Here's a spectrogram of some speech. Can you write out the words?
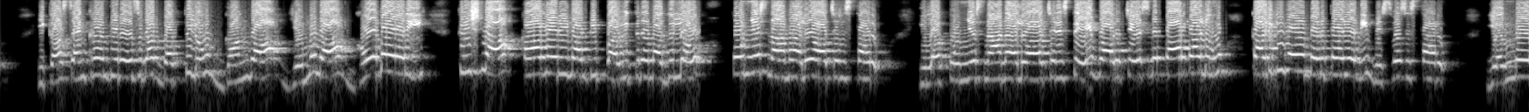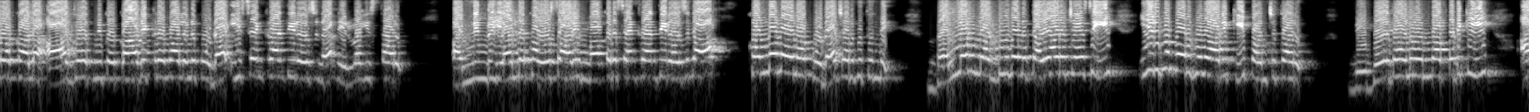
ఇక సంక్రాంతి రోజున భక్తులు గంగా యమున గోదావరి కృష్ణ కావేరి లాంటి పవిత్ర నదుల్లో పుణ్య స్నానాలు ఆచరిస్తారు. ఇలా పుణ్య స్నానాలు ఆచరిస్తే వారు చేసిన పాపాలు కడిగివేయబడతాయని విశ్వసిస్తారు. ఎన్నో రకాల ఆధ్యాత్మిక కార్యక్రమాలను కూడా ఈ సంక్రాంతి రోజున నిర్వహిస్తారు. పన్నెండు ఏళ్ళకు ఓసారి మకర సంక్రాంతి రోజున కుంభమేళా కూడా జరుగుతుంది. బెల్లం లడ్డూలను తయారు చేసి ఇరుగు పొరుగు వారికి పంచుతారు. విభేదాలు ఉన్నప్పటికీ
